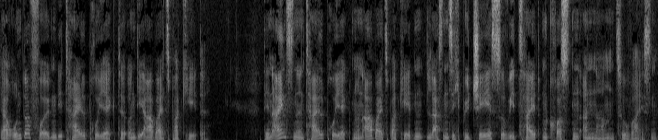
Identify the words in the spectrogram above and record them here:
Darunter folgen die Teilprojekte und die Arbeitspakete. Den einzelnen Teilprojekten und Arbeitspaketen lassen sich Budgets sowie Zeit- und Kostenannahmen zuweisen.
